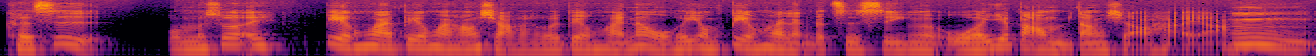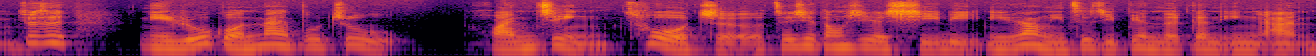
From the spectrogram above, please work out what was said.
可是我们说，哎、欸，变坏变坏，好像小孩会变坏。那我会用“变坏”两个字，是因为我也把我们当小孩啊。嗯，就是你如果耐不住环境、挫折这些东西的洗礼，你让你自己变得更阴暗。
